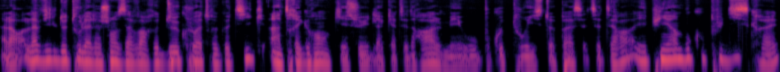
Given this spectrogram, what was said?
Alors, la ville de Toul a la chance d'avoir deux cloîtres gothiques, un très grand qui est celui de la cathédrale, mais où beaucoup de touristes passent, etc. Et puis un beaucoup plus discret,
